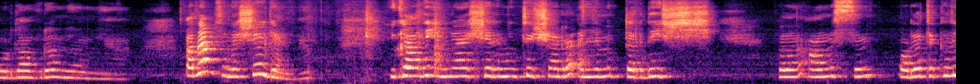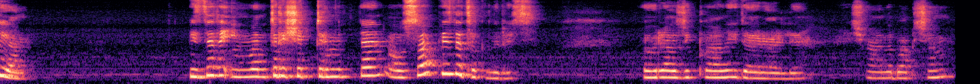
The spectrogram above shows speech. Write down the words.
Oradan vuramıyorum ya. Adam sana şey gelmiyor. Yukarıda imla şerimi teşarı elemit kardeş falan almışsın. Orada takılıyorsun. Bizde de inventory şettirmitten olsa biz de takılırız. O birazcık pahalıydı herhalde. Şu anda bakacağım.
